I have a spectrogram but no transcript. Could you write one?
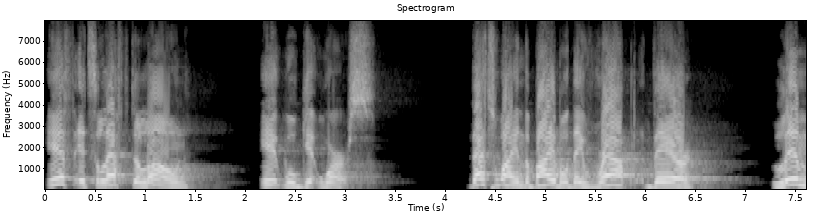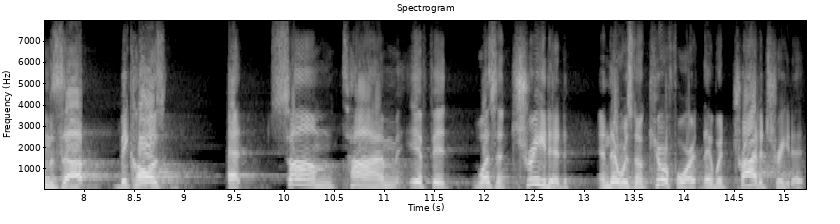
if it's left alone, it will get worse. That's why in the Bible they wrapped their limbs up because at some time, if it wasn't treated and there was no cure for it, they would try to treat it.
